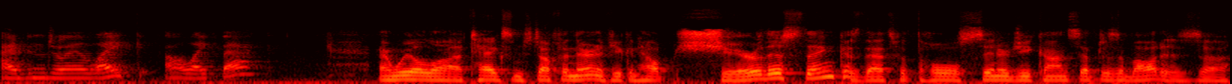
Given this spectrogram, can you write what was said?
I'd enjoy a like. I'll like back. And we'll uh, tag some stuff in there, and if you can help share this thing, because that's what the whole synergy concept is about, is uh,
